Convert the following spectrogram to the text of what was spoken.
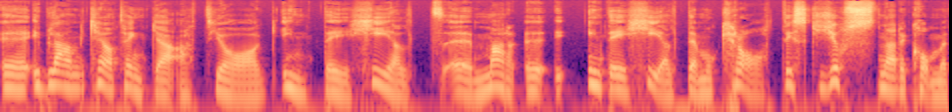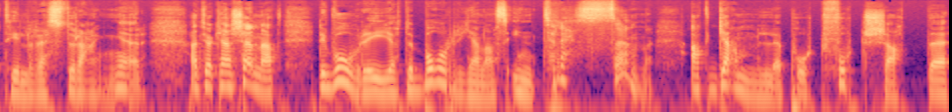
eh, ibland kan jag tänka att jag inte är helt, eh, mar- eh, inte är helt demokratisk just när det kommer till restauranger. Att jag kan känna att det vore i göteborgarnas intressen att Gamleport fortsatte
